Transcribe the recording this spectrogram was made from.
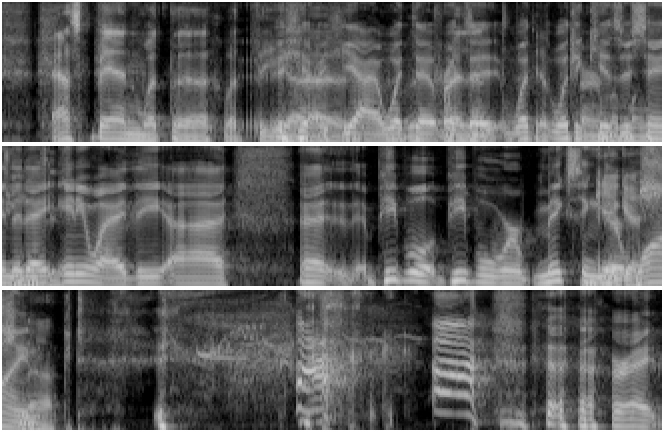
ask Ben what the what the uh, yeah what the, the what the what, what the kids are saying today. Anyway, the uh, uh, people people were mixing Giga their wine. All right.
